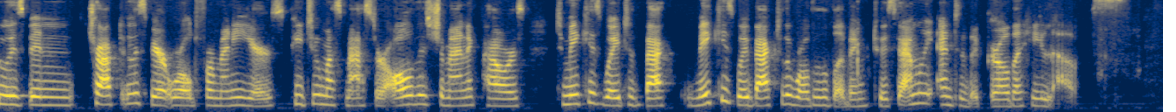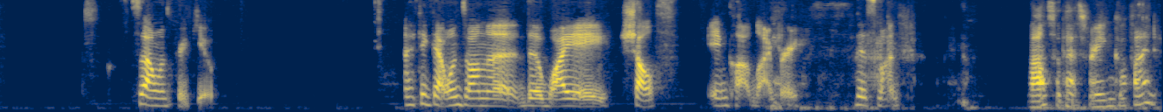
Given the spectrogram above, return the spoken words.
who has been trapped in the spirit world for many years, Pitu must master all of his shamanic powers to make his way to back make his way back to the world of the living, to his family, and to the girl that he loves. So that one's pretty cute. I think that one's on the the YA shelf in Cloud Library this month. Well, so that's where you can go find it.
